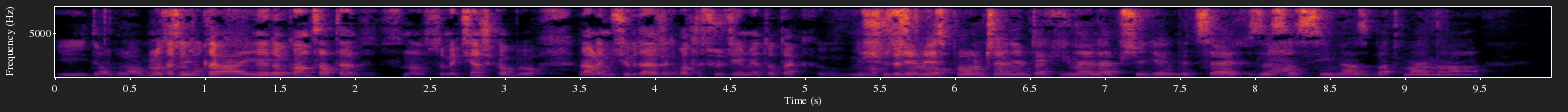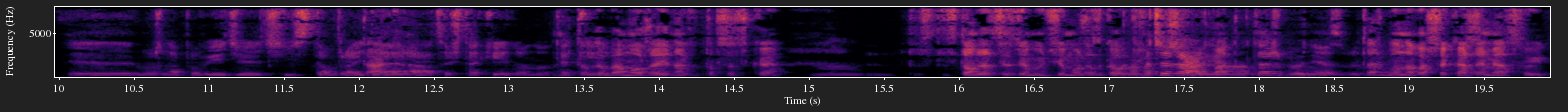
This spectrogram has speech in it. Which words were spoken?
I dobra No tego muzyka. tu tak i... nie do końca te, no w sumie ciężko było. No ale mi się wydaje, że chyba też Śródziemie to tak mimo Śródziemie wszystko. jest połączeniem takich najlepszych jakby cech z No. Assassina, z Batmana, yy, można powiedzieć, i z Tomb Raidera, coś takiego, no I taki... to chyba może jednak troszeczkę, z, z tą decyzją bym się może zgodził. No chociaż Alien, no też był niezły. Też no. był, no właśnie każdy miał swój,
